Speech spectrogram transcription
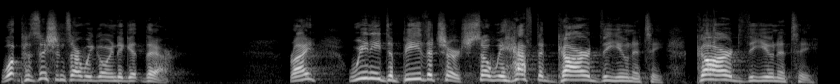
what positions are we going to get there? right? We need to be the church, so we have to guard the unity. Guard the unity.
